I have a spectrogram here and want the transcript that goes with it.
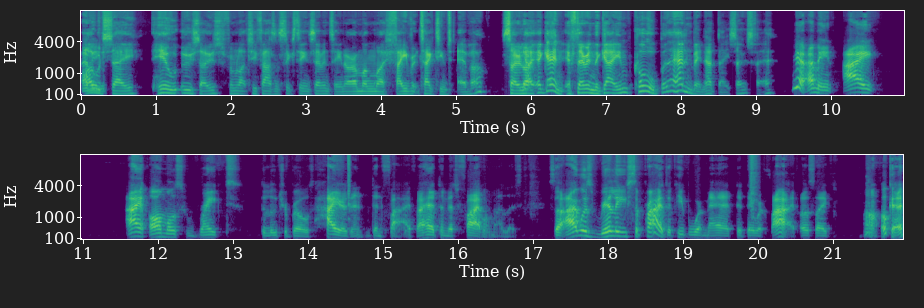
I, I would say Heel Usos from like 2016 17 are among my favorite tag teams ever. So, like, yeah. again, if they're in the game, cool, but they hadn't been, had they? So it's fair. Yeah, I mean, I I almost ranked the Lucha Bros higher than than five. I had them as five on my list. So I was really surprised that people were mad that they were five. I was like, Oh, okay.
